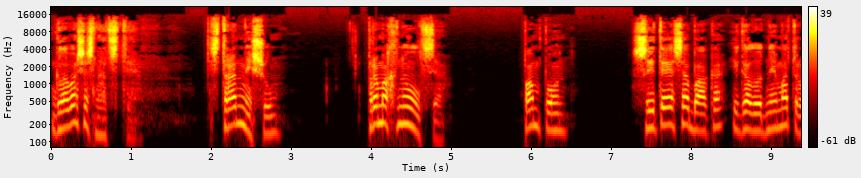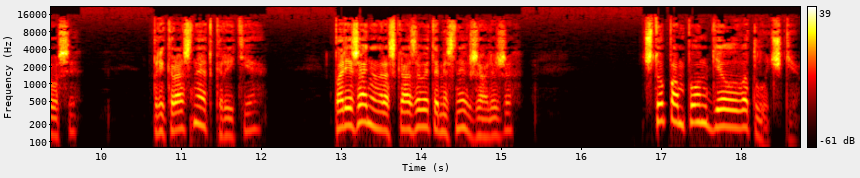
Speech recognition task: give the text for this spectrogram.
Глава шестнадцатая. Странный шум. Промахнулся. Помпон. Сытая собака и голодные матросы. Прекрасное открытие. Парижанин рассказывает о мясных жалежах. Что Помпон делал в отлучке?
